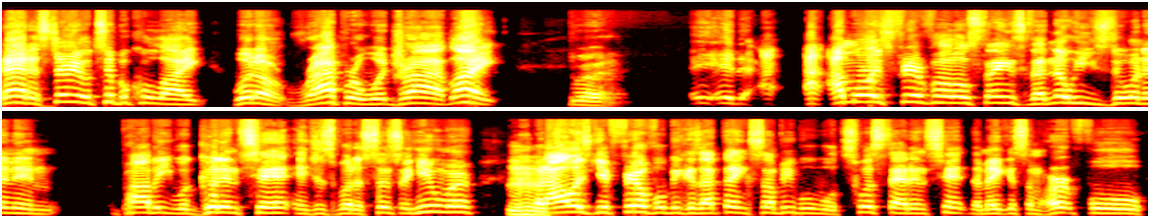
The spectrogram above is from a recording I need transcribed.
that had a stereotypical like what a rapper would drive. Like right. it, I, I'm always fearful of those things because I know he's doing it in probably with good intent and just with a sense of humor. Mhm. But I always get fearful because I think some people will twist that intent to make it some hurtful,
